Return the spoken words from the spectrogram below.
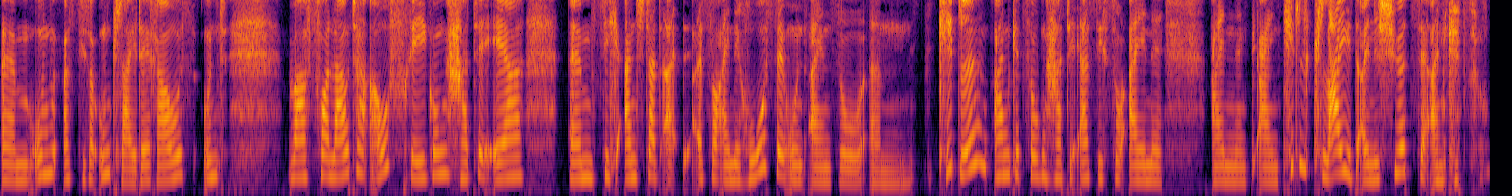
ähm, um, aus dieser Umkleide raus und war vor lauter Aufregung, hatte er ähm, sich anstatt äh, so eine Hose und ein so ähm, Kittel angezogen, hatte er sich so eine, eine ein Kittelkleid, eine Schürze angezogen.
